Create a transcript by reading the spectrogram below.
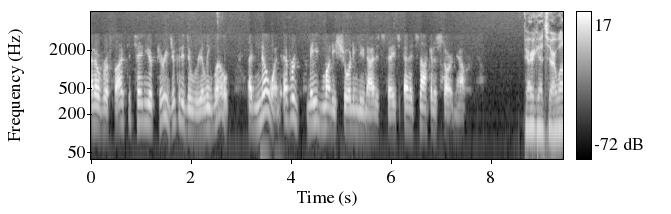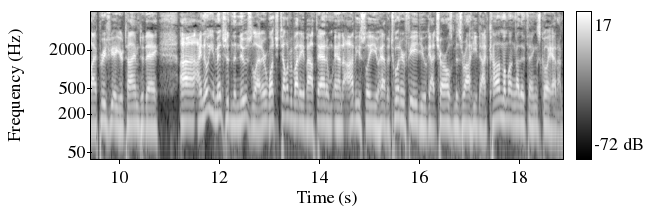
And over a five to 10 year period, you're going to do really well. And no one ever made money shorting the United States, and it's not going to start now. Very good, sir. Well, I appreciate your time today. Uh, I know you mentioned the newsletter. Why don't you tell everybody about that? And, and obviously, you have a Twitter feed. You got charlesmizrahi.com, among other things. Go ahead. I'm,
